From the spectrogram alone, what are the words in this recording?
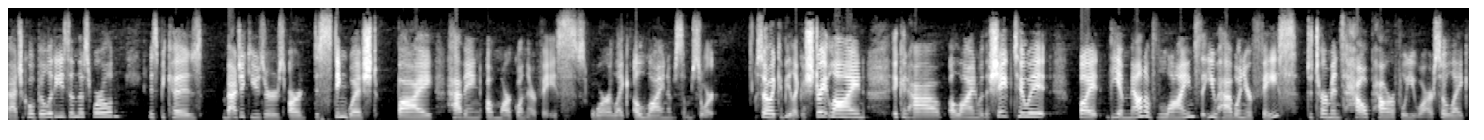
magical abilities in this world is because magic users are distinguished by having a mark on their face or like a line of some sort. So it could be like a straight line, it could have a line with a shape to it, but the amount of lines that you have on your face determines how powerful you are. So, like,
